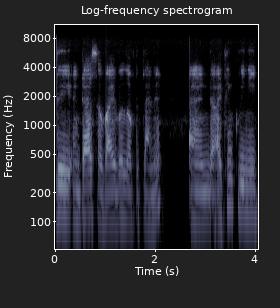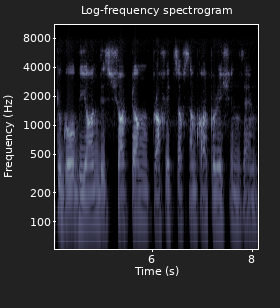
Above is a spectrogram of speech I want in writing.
the entire survival of the planet. And I think we need to go beyond this short term profits of some corporations and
